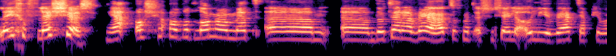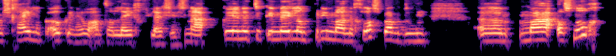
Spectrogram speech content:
Lege flesjes. Ja, als je al wat langer met uh, doTERRA werkt of met essentiële oliën werkt, heb je waarschijnlijk ook een heel aantal lege flesjes. Nou, kun je natuurlijk in Nederland prima in de glasbak doen. Um, maar alsnog,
